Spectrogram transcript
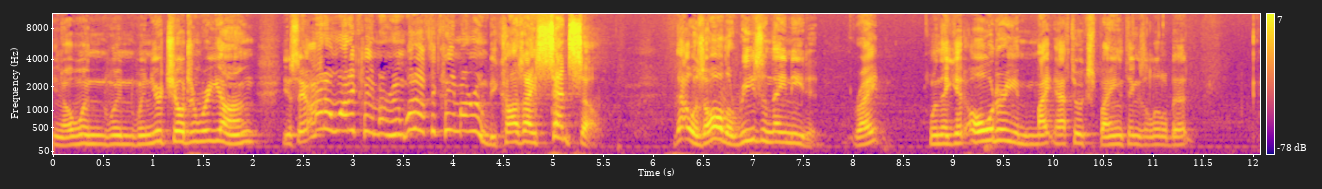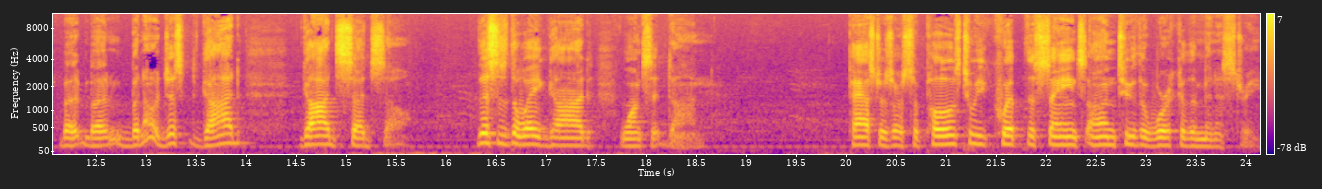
You know, when, when, when your children were young, you say, I don't want to clean my room. Why do I have to clean my room? Because I said so. That was all the reason they needed, right? When they get older, you might have to explain things a little bit. But, but, but no, just God, God said so. This is the way God wants it done. Pastors are supposed to equip the saints unto the work of the ministry,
